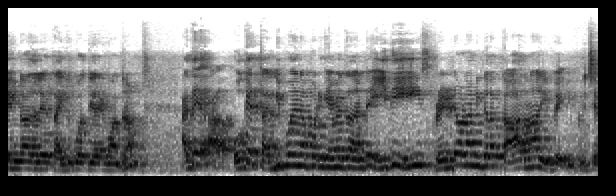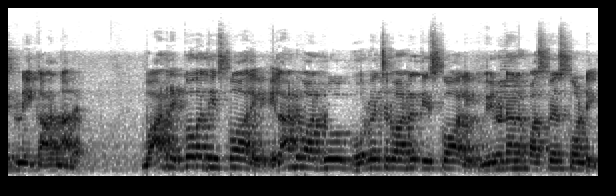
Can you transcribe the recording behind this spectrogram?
ఏం కాదులే తగ్గిపోతే అని మాత్రం. అదే ఓకే తగ్గిపోయినప్పటికీ ఏమవుతుందంటే ఇది స్ప్రెడ్ అవడానికి గల కారణాలు ఇవే. ఇప్పుడు చెప్పిన ఈ కారణాలే. వాటర్ ఎక్కువగా తీసుకోవాలి. ఎలాంటి వాటర్ గోరువెచ్చని వాటర్ తీసుకోవాలి. వీలుంటే టైంలో పసుపు వేసుకోండి.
